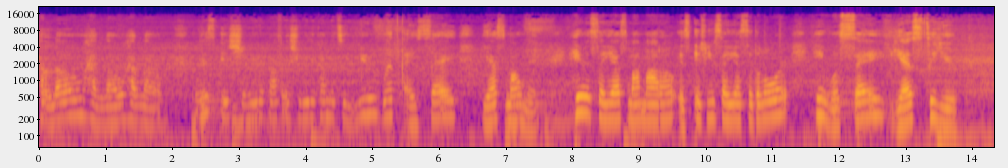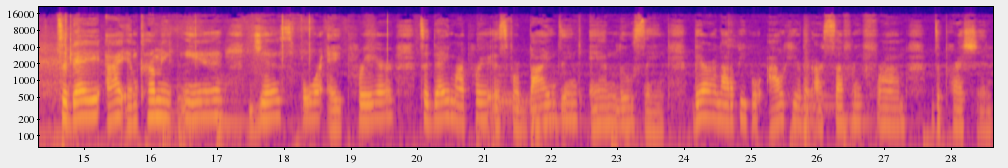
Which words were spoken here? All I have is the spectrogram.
Hello, hello, hello. This is Sharita, Prophetess Sharita, coming to you with a Say Yes moment. Here is Say Yes, my motto is if you say yes to the Lord, He will say yes to you. Today, I am coming in just for a prayer. Today, my prayer is for binding and loosing. There are a lot of people out here that are suffering from depression.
